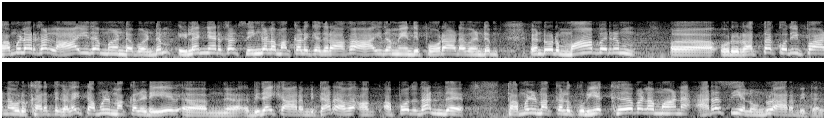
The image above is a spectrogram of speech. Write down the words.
தமிழர்கள் ஆயுதம் வேண்ட வேண்டும்? இளைஞர்கள் சிங்கள மக்களுக்கு எதிராக ஆயுதம் ஏந்தி போராட வேண்டும் என்ற ஒரு மாபெரும் ஒரு இரத்த கொதிப்பான ஒரு கருத்துக்களை தமிழ் மக்களிடையே விதைக்க ஆரம்பித்தார். அவ- அப்போதுதான் இந்த தமிழ் மக்களுக்குரிய கேவலமான அரசியல் ஒன்று ஆரம்பித்தது.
